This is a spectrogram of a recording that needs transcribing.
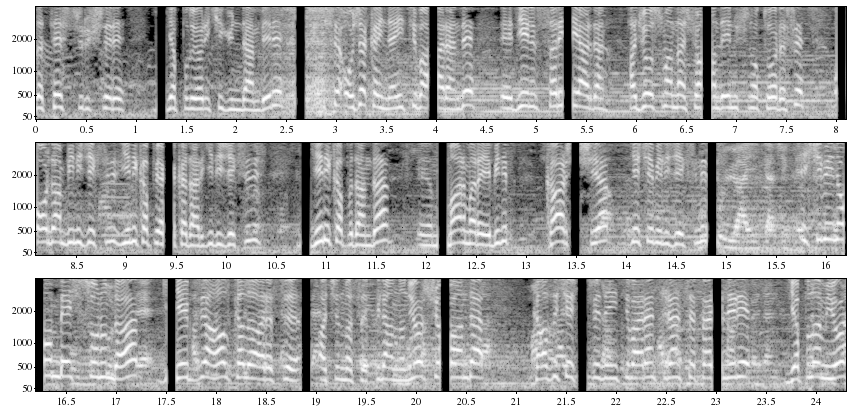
da test sürüşleri yapılıyor iki günden beri. İşte Ocak ayından itibaren de e, diyelim Sarıyer'den Hacı Osman'dan şu anda en uç nokta orası. Oradan bineceksiniz Yeni Kapı'ya kadar gideceksiniz. Yeni Kapı'dan da e, Marmara'ya binip karşıya geçebileceksiniz. rüyayı gerçekleştirdi. 2015 sonunda Gebze Halkalı arası açılması planlanıyor. Şu anda Kazlıçeşme'den itibaren tren seferleri yapılamıyor.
